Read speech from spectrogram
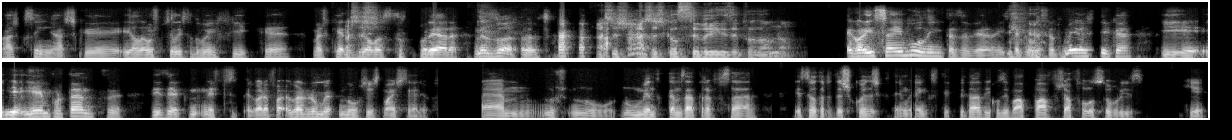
acho que sim, acho que ele é um especialista do Benfica, mas quer Achas- vê-la sofrer nas outras. Achas, achas que ele saberia dizer perdão? Não. Agora, isso já é bullying, estás a ver? Isso é violência doméstica e, e- e é importante dizer que nestes, agora, agora num, num registro mais sério, ahm, no, no- no momento que estamos a atravessar, essa é outra das coisas que tem, tem que se ter cuidado, inclusive a PAF já falou sobre isso, que é,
